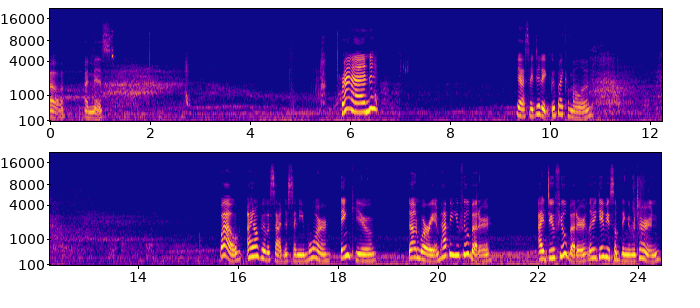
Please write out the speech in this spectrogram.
Oh, I missed. Ren! Yes, I did it. Goodbye, Kamala. Wow, I don't feel the sadness anymore. Thank you. Don't worry, I'm happy you feel better. I do feel better. Let me give you something in return.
